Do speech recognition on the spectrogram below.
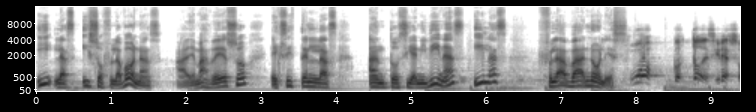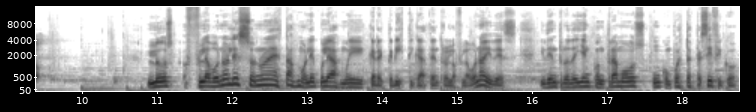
y las isoflavonas. Además de eso, existen las antocianidinas y las flavanoles. ¡Wow! Costó decir eso. Los flavonoles son una de estas moléculas muy características dentro de los flavonoides y dentro de ella encontramos un compuesto específico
